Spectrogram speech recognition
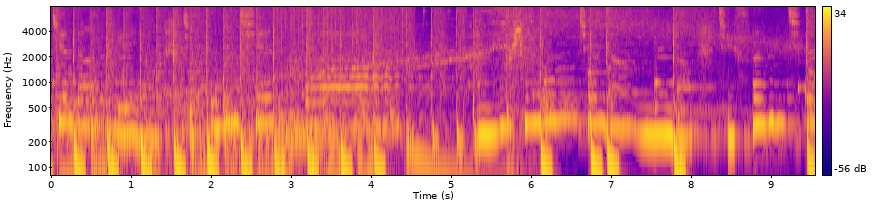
见大鸳鸯，几分牵挂。叹一声不见大鸳鸯，几分牵挂。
